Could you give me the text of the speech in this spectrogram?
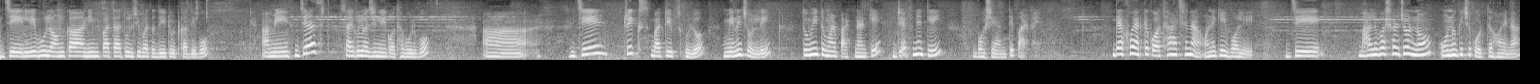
যে লেবু, লঙ্কা, নিম পাতা, তুলসী পাতা দিয়ে টোটকা দেব। আমি জাস্ট সাইকোলজি নিয়ে কথা বলব। যে ট্রিক্স বা টিপসগুলো মেনে চললে তুমি তোমার পার্টনারকে ডেফিনেটলি বসে আনতে পারবে। দেখো, একটা কথা আছে না, অনেকেই বলে যে ভালোবাসার জন্য অন্য কিছু করতে হয় না।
